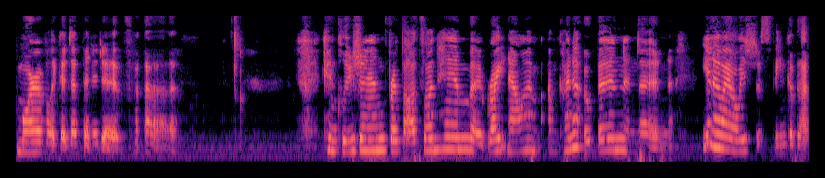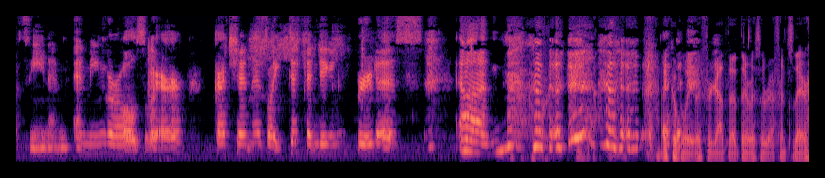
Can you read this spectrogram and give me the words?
more of like a definitive uh, conclusion for thoughts on him. But right now, I'm I'm kind of open, and then you know, I always just think of that scene in, in Mean Girls where Gretchen is like defending Brutus. Um, I completely forgot that there was a reference there.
